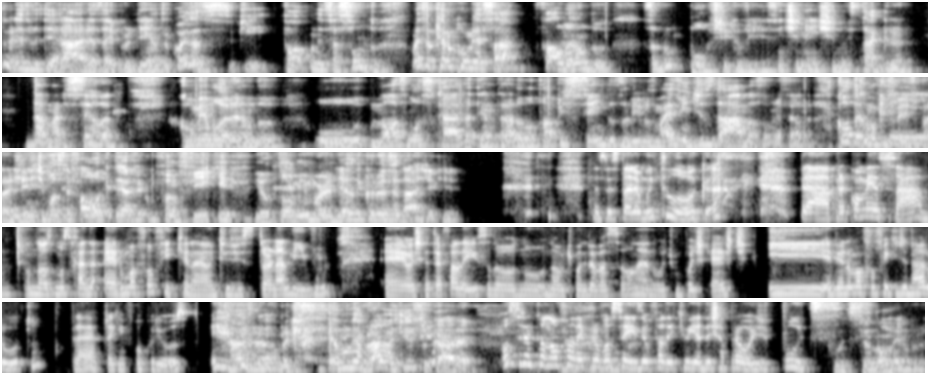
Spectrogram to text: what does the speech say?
teorias literárias aí por dentro, coisas que tocam nesse assunto, mas eu quero começar falando sobre um post que eu vi recentemente no Instagram da Marcela, comemorando o Nós Moscada ter entrado no top 100 dos livros mais vendidos da Amazon, Marcela. Conta como que fez pra gente. Você falou que tem a ver com fanfic e eu tô me mordendo de curiosidade aqui. Essa história é muito louca. Pra, pra começar, o Nós Moscada era uma fanfic, né? Antes de se tornar livro. É, eu acho que até falei isso no, no, na última gravação, né? No último podcast. E ele era uma fanfic de Naruto, pra, pra quem ficou curioso. Caramba, eu não lembrava disso, cara. Ou será que eu não falei para vocês? Eu falei que eu ia deixar para hoje. Putz. Putz, eu não lembro.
